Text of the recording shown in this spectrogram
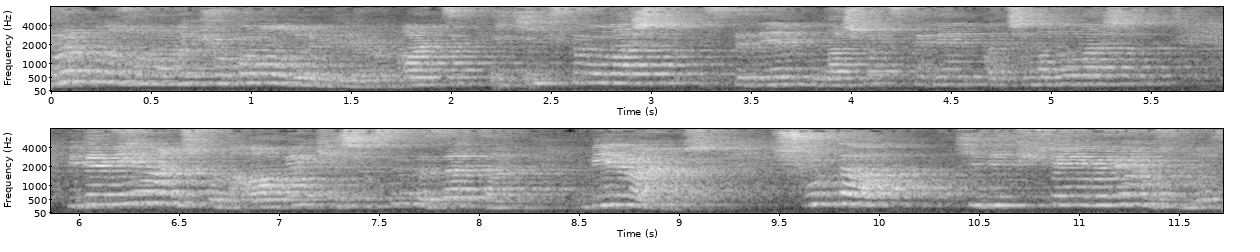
buranın uzunluğunun kök 10 olduğunu biliyorum. Artık 2x'e ulaştım. istediğim, ulaşmak istediğim açıma da ulaştım. Bir de neyi vermiş bana? AB keşfesini de zaten 1 vermiş. Şuradaki dik üçgeni görüyor musunuz?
